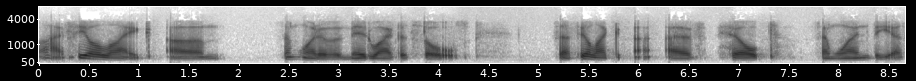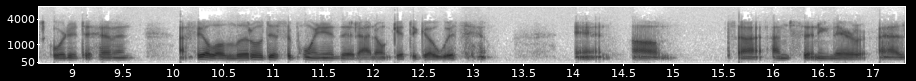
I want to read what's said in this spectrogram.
I feel like um, somewhat of a midwife of souls. So I feel like uh, I've helped someone be escorted to heaven. I feel a little disappointed that I don't get to go with them. And um, so I, I'm sitting there as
